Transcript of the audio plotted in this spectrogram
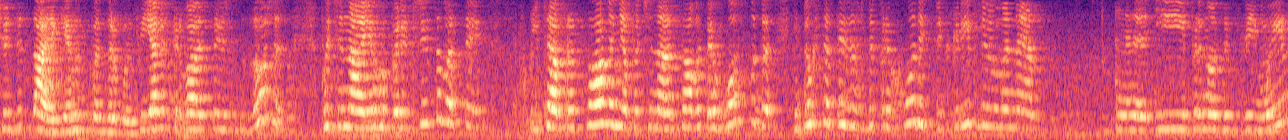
чудеса, які Господь зробив. І я відкриваю цей зошит, починаю його перечитувати. Включаю прославлення, починаю славити Господа, і Дух Святий завжди приходить, підкріплює мене е, і приносить свій мир.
